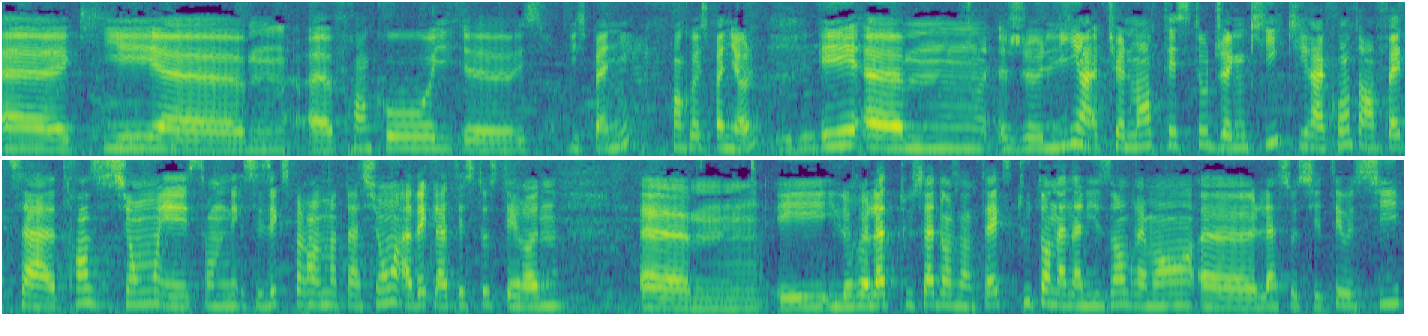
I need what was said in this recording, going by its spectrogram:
Euh, qui est franco-hispanique, franco-espagnol. Mm -hmm. Et je lis actuellement Testo Junkie, qui raconte en fait sa transition et son, ses expérimentations avec la testostérone. Euh, et il relate tout ça dans un texte, tout en analysant vraiment euh, la société aussi,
